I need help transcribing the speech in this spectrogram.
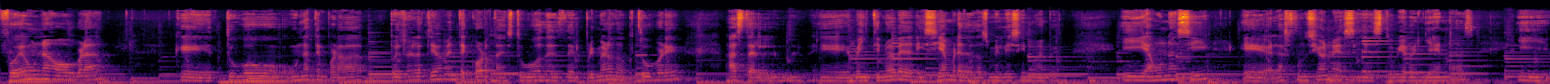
fue una obra que tuvo una temporada pues relativamente corta, estuvo desde el 1 de octubre hasta el 29 eh, de diciembre de 2019 y aún así eh, las funciones estuvieron llenas y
